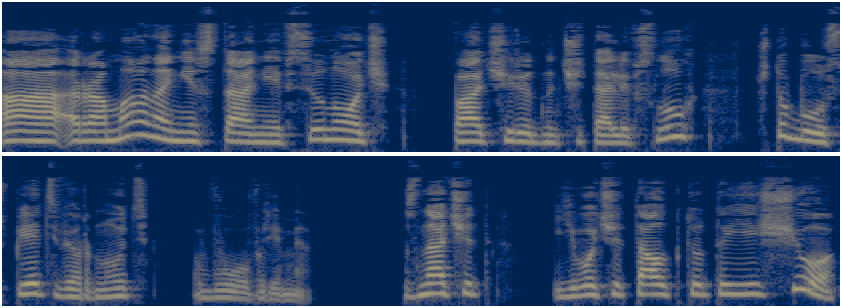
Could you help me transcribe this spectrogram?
А роман они с Таней всю ночь поочередно читали вслух, чтобы успеть вернуть вовремя. Значит, его читал кто-то еще,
